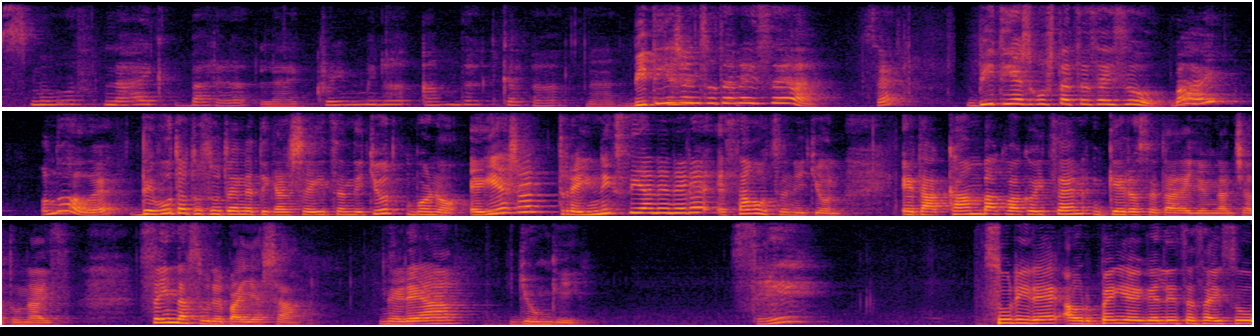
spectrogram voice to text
Smooth like butter, like criminal undercover. BTS entzuten aizea? Ze? BTS gustatzen zaizu? Bai, ondo daude. Debutatu zutenetik segitzen ditut, bueno, egia esan trainik zianen ere ezagutzen ditun. Eta kanbak bakoitzen geroz eta gehiago engantzatu naiz. Zein da zure paiasa? Nerea, Jungi. Ze? Zurire aurpegioi gelditzen zaizu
